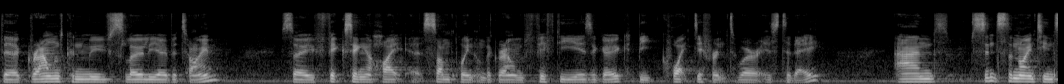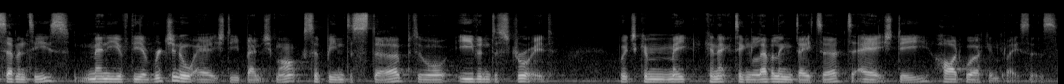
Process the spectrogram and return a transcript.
The ground can move slowly over time, so fixing a height at some point on the ground 50 years ago could be quite different to where it is today. And since the 1970s, many of the original AHD benchmarks have been disturbed or even destroyed, which can make connecting leveling data to AHD hard work in places.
